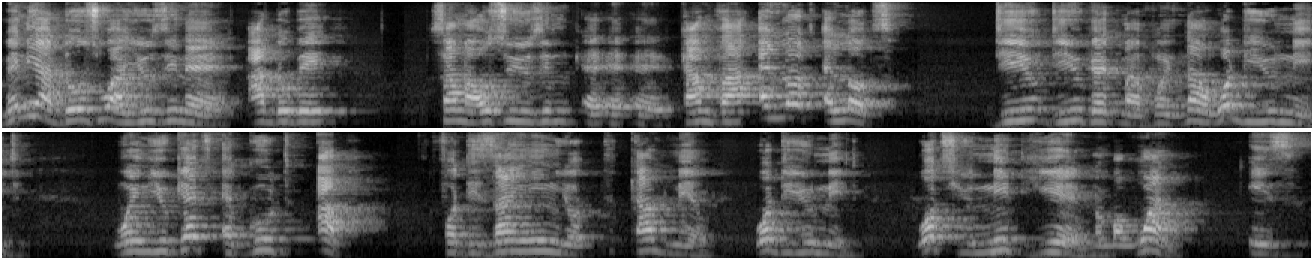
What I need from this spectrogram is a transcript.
many are those who are using uh, Adobe. Some are also using uh, uh, Canva. A lot, a lot. Do you do you get my point? Now, what do you need when you get a good app for designing your thumbnail? What do you need? What you need here, number one, is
